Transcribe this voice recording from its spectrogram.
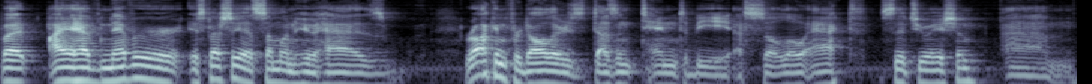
but I have never, especially as someone who has Rockin' for Dollars doesn't tend to be a solo act situation. Um,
